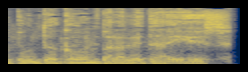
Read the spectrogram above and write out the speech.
boostmobile.com para detalles.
